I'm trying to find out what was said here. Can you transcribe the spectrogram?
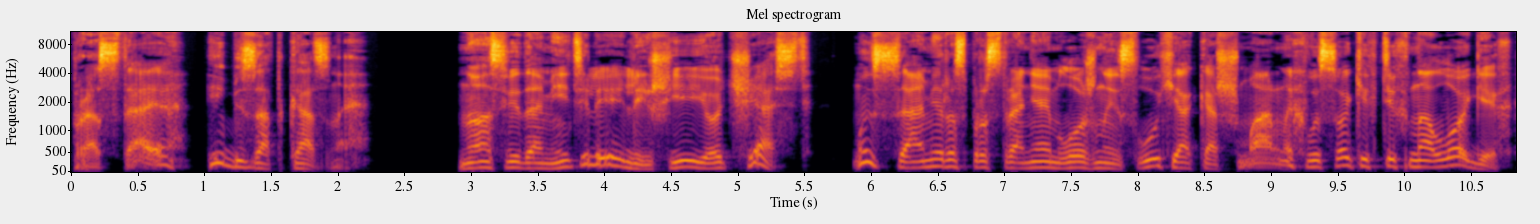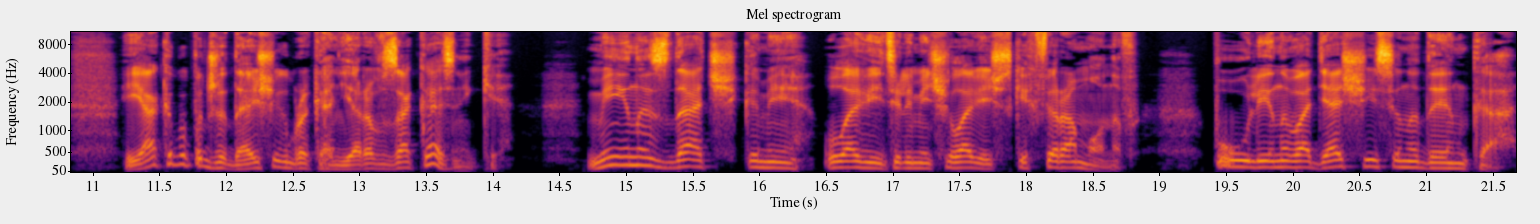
простая и безотказная. Но осведомители — лишь ее часть. Мы сами распространяем ложные слухи о кошмарных высоких технологиях, якобы поджидающих браконьеров в заказнике. Мины с датчиками, уловителями человеческих феромонов, пули, наводящиеся на ДНК.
